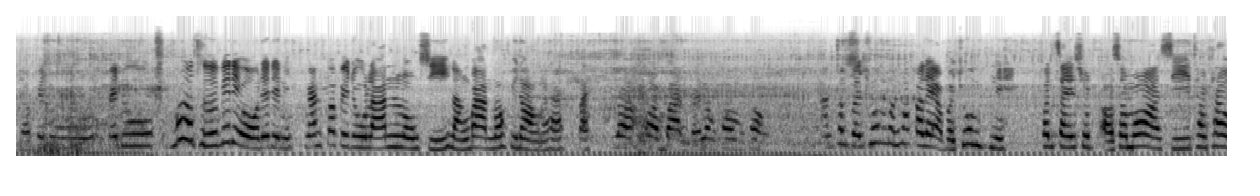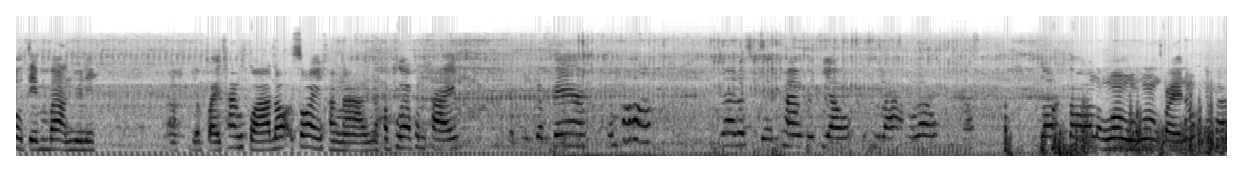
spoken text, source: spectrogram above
เดี๋ยวไปดูไปดูมือถือวิดีโอเดี๋ยวนี้งั้นก็ไปดูร้านโรงสีหลังบ้านเนาะพี่น้องนะคะ ไปรออ้อมบ้านไปลองคลองคลองอันเพิ่นประชุมเพิ่นฮอกกระแล้วประชุมนี่ พิ่นใส่ชุดอสมอสีเท่าๆเต็มบ้านอยู่นี่อะเดี๋ยวไปทางขวาเนาะซอยข้างหน้านะคะเพื่อพิ่นขายจะกินกาแฟได้เราสิเดินทางไปเที่ยวไปธุระของเราเลาะต่อลงง่องลงง่องไปเนาะนะคะ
